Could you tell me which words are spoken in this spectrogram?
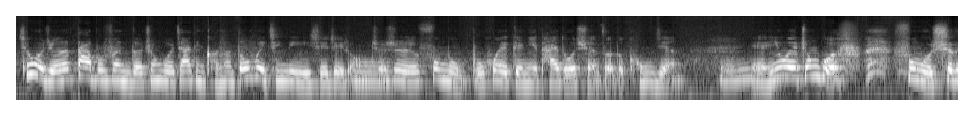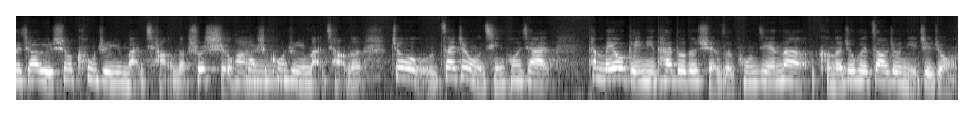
其实我觉得大部分的中国家庭可能都会经历一些这种，就是父母不会给你太多选择的空间。嗯，因为中国父母式的教育是控制欲蛮强的，说实话是控制欲蛮强的。就在这种情况下，他没有给你太多的选择空间，那可能就会造就你这种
